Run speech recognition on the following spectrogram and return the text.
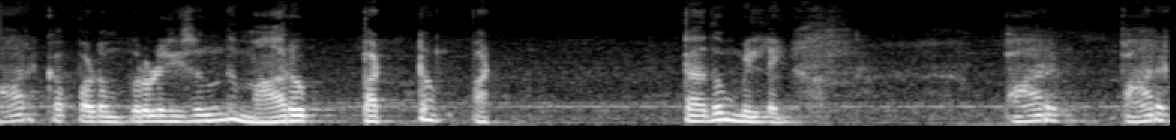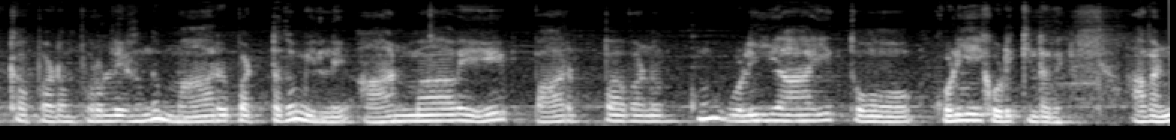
பார்க்கப்படும் பொருளிலிருந்து மாறு பட்டும் பட்டதும் இல்லை பார் பார்க்கப்படும் பொருளிலிருந்து மாறுபட்டதும் இல்லை ஆன்மாவே பார்ப்பவனுக்கும் ஒளியாய் தோ ஒளியை கொடுக்கின்றது. அவன்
